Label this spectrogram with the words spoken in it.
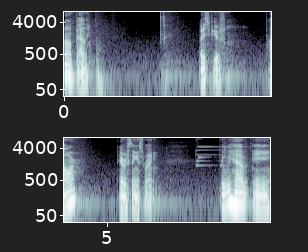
Oh, barely. But it's beautiful. Power. Everything is running. Do we have a...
